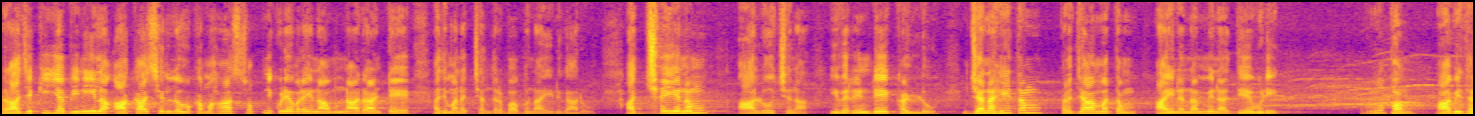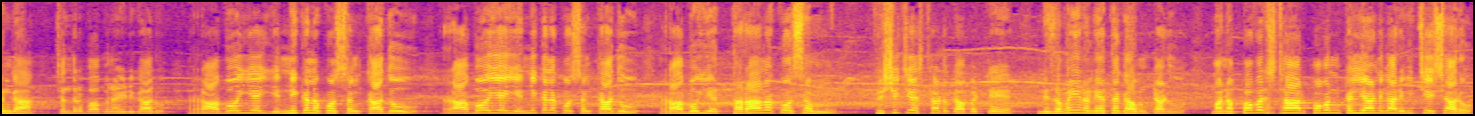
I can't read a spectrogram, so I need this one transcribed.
రాజకీయ వినీల ఆకాశంలో ఒక మహాస్వప్నికుడు ఎవరైనా ఉన్నారా అంటే అది మన చంద్రబాబు నాయుడు గారు. అధ్యయనం ఆలోచన ఇవి రెండే కళ్ళు. జనహితం ప్రజామతం ఆయన నమ్మిన దేవుడి రూపం. ఆ విధంగా చంద్రబాబు నాయుడు గారు రాబోయే ఎన్నికల కోసం కాదు రాబోయే ఎన్నికల కోసం కాదు రాబోయే తరాల కోసం కృషి చేస్తాడు కాబట్టే నిజమైన నేతగా ఉంటాడు. మన పవర్ స్టార్ పవన్ కళ్యాణ్ గారు విచ్చేశారు.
